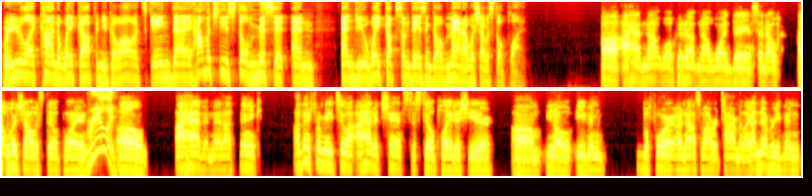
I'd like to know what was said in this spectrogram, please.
where you like kind of wake up and you go, "Oh, it's game day." How much do you still miss it and and do you wake up some days and go, "Man, I wish I was still playing." Uh, I have not woken up not one day and said I, I wish I was still playing. Really? Um, I haven't, man. I think I think for me too, I, I had a chance to still play this year. Um, you know, even before announcing my retirement, like I never even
